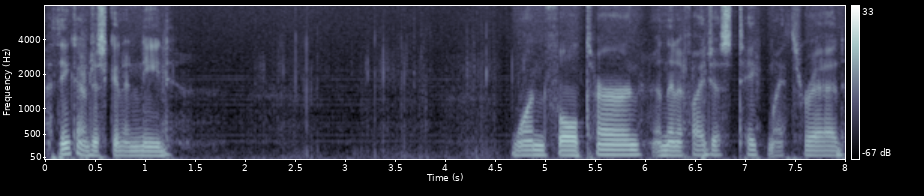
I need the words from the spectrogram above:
I think I'm just going to need one full turn and then if I just take my thread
